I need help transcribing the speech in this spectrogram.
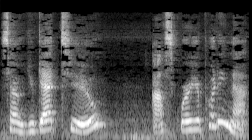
So you get to ask where you're putting that.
